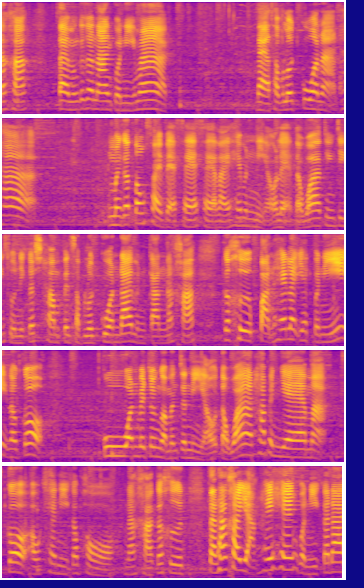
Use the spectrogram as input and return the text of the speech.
นะคะ แต่มันก็จะนานกว่านี้มาก แต่สับปะรดกวนอะถ้ามันก็ต้องใส่แบะแซะใส่อะไรให้มันเหนียวแหละ แต่ว่าจริง ๆ ส่วนนี้ก็ทำเป็นสับปะรดกวนได้เหมือนกันนะคะ ก็คือปั่นให้ละเอียดกว่านี้ แล้วก็กวนไปจนกว่ามันจะเหนียว แต่ว่าถ้าเป็นแยมอะ ก็เอาแค่นี้ก็พอนะคะ ก็คือ แต่ถ้าใครอยากให้แห้งกว่านี้ก็ได้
